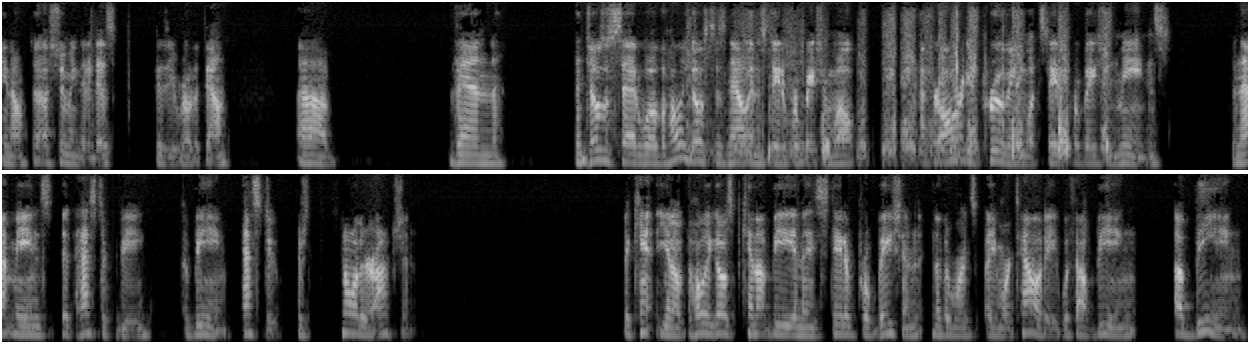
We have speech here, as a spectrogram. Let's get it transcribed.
you know, assuming that it is, because he wrote it down, uh, then then Joseph said, Well, the Holy Ghost is now in a state of probation. Well, after already proving what state of probation means, then that means it has to be a being. Has to. There's no other option. They can't, you know, the Holy Ghost cannot be in a state of probation, in other words, a mortality, without being a being.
